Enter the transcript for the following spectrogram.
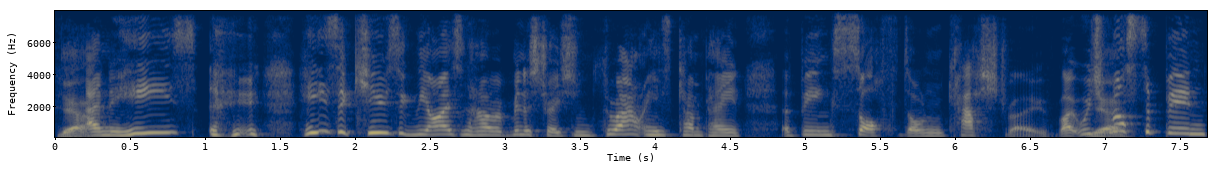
Yeah. And he's he's accusing the Eisenhower administration throughout his campaign of being soft on Castro, right? Which Yeah. must have been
